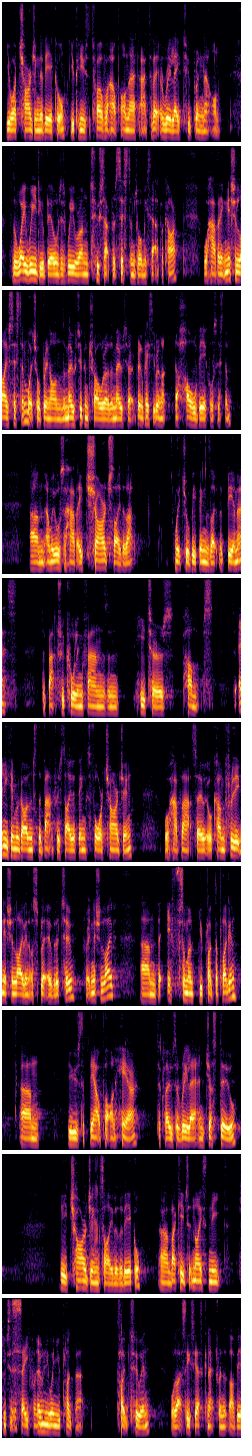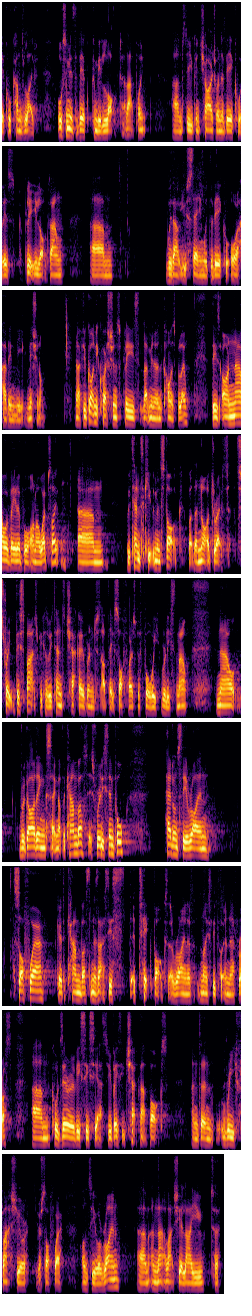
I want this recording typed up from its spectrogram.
you are charging the vehicle, you can use the 12 volt output on there to activate a relay to bring that on. So the way we do build is we run two separate systems when we set up a car. We'll have an ignition live system, which will bring on the motor controller, the motor, bring, basically bring on the whole vehicle system. Um, and we also have a charge side of that, which will be things like the BMS, the battery cooling fans and heaters, pumps. So anything regarding to the battery side of things for charging, we'll have that. So it will come through the ignition live and it will split over the two for ignition live. Um, but if someone you plug the plug in, um, use the output on here to close the relay and just do the charging side of the vehicle. Um, that keeps it nice, neat, keeps it safe, and only when you plug that Type 2 in or that CCS connector in that our vehicle comes live. Also means the vehicle can be locked at that point. Um, so you can charge when the vehicle is completely locked down um, without you staying with the vehicle or having the ignition on. Now, if you've got any questions, please let me know in the comments below. These are now available on our website. Um, we tend to keep them in stock, but they're not a direct straight dispatch because we tend to check over and just update softwares before we release them out. Now, regarding setting up the CAN bus, it's really simple. Head onto the Orion software, go to CAN bus, and there's actually a, a tick box that Orion have nicely put in there for us um, called Zero VCCS. So you basically check that box and then reflash your, your software onto your Orion, um, and that'll actually allow you to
